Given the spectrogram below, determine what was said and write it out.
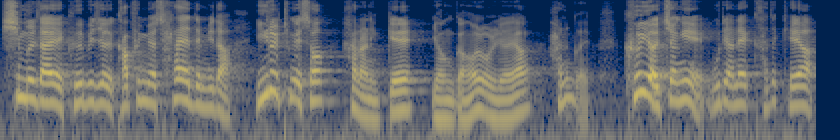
힘을 다해 그 빚을 갚으며 살아야 됩니다. 이를 통해서 하나님께 영광을 올려야 하는 거예요. 그 열정이 우리 안에 가득해야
